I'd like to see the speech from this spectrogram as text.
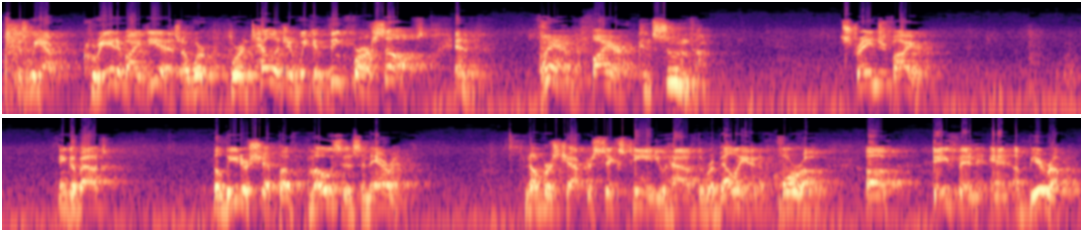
Because we have creative ideas. We're, we're intelligent. We can think for ourselves. And wham, the fire consumed them. Strange fire. Think about the leadership of Moses and Aaron. Numbers chapter 16, you have the rebellion of Korah of Dathan and Abiram.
